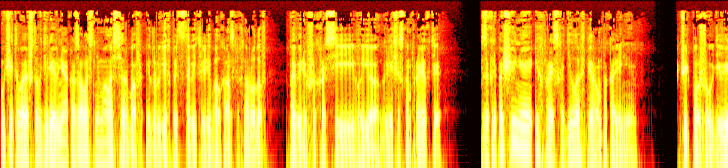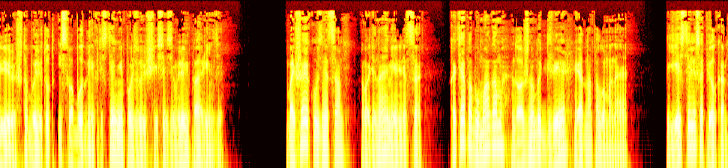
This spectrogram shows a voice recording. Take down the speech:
Учитывая, что в деревне оказалось немало сербов и других представителей балканских народов, поверивших России в ее греческом проекте, закрепощение их происходило в первом поколении. Чуть позже удивили, что были тут и свободные крестьяне, пользующиеся землей по аренде. Большая кузница, водяная мельница, хотя по бумагам должно быть две и одна поломанная. Есть и лесопилка,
